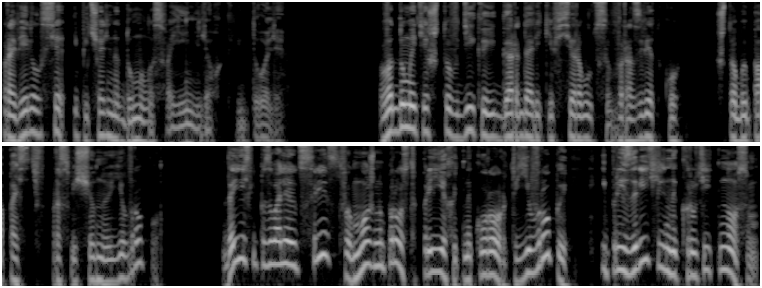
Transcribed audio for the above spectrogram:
проверился и печально думал о своей нелегкой доле. Вот думаете, что в дикой Гордарике все рвутся в разведку, чтобы попасть в просвещенную Европу? Да если позволяют средства, можно просто приехать на курорт Европы и презрительно крутить носом.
